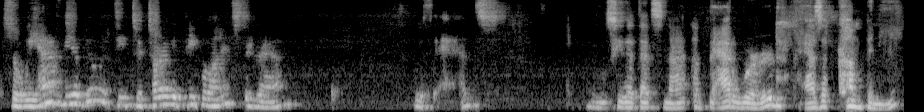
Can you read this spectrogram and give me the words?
So we have the ability to target people on Instagram with ads. And We'll see that that's not a bad word as a company.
